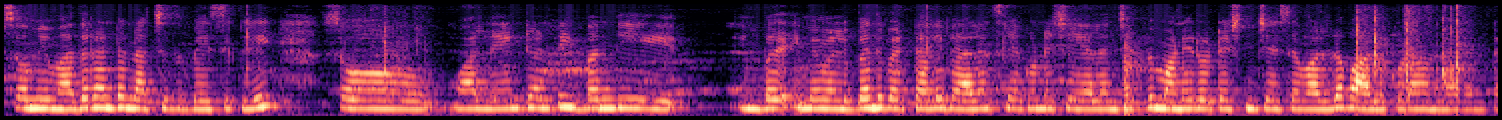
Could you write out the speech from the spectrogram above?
సో మీ మదర్ అంటే నచ్చదు బేసిక్లీ. సో వాళ్ళు ఏంటంటే ఇబ్బంది మిమ్మల్ని ఇబ్బంది పెట్టాలి బ్యాలెన్స్ లేకుండా చేయాలని చెప్పి మనీ రొటేషన్ చేసే వాళ్ళు వాళ్ళు కూడా ఉన్నారంట.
